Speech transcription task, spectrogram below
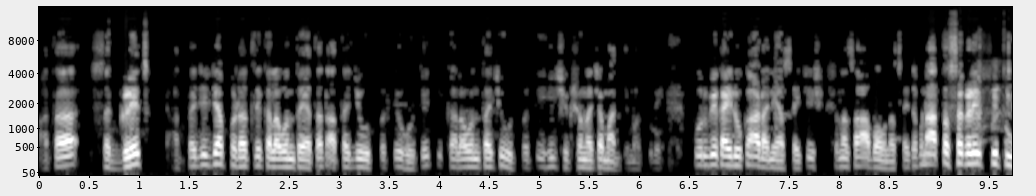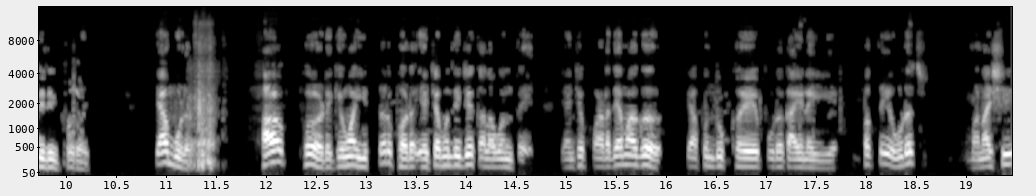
आता सगळेच आता जे ज्या फडातले कलावंत येतात आता जी उत्पत्ती होते ती कलावंताची उत्पत्ती ही शिक्षणाच्या माध्यमातून आहे. पूर्वी काही लोक अडाणी असायचे शिक्षणाचा अभाव नसायचा पण आता सगळे शिकलेली पोरं त्यामुळं हा फड किंवा इतर फड याच्यामध्ये जे कलावंत आहेत त्यांच्या पडद्यामागं की आपण दुःख आहे पुढं काही नाही आहे फक्त एवढंच मनाशी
